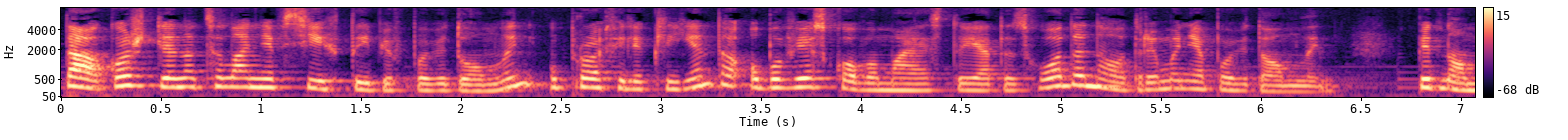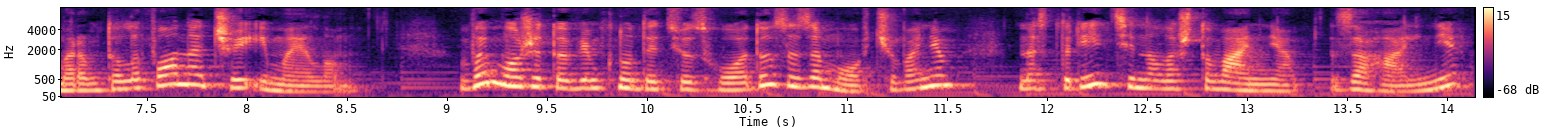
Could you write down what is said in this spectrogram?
Також для надсилання всіх типів повідомлень у профілі клієнта обов'язково має стояти згода на отримання повідомлень під номером телефона чи імейлом. Ви можете увімкнути цю згоду за замовчуванням на сторінці налаштування Загальні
